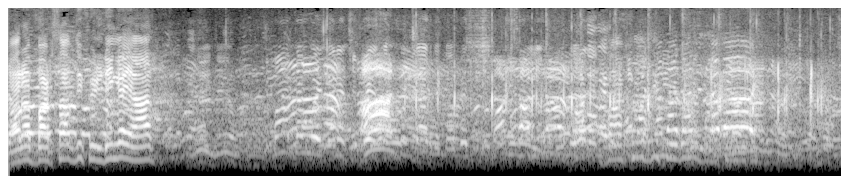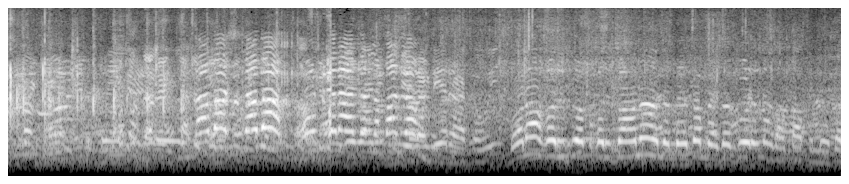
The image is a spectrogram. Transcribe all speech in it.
यार अब भट्ट साहब की फील्डिंग है यार। बड़ा खरीद खरीदाना ना मैं तो मैं तो ज़ोर ना दाता तो मैं तो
